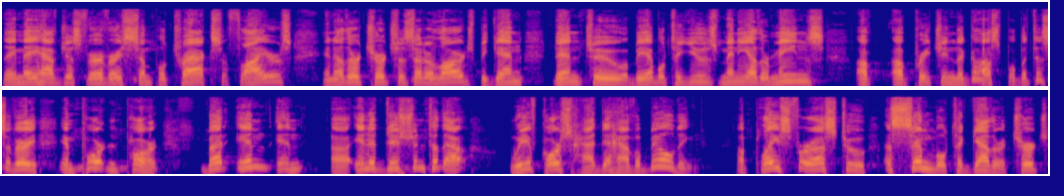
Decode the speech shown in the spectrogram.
they may have just very, very simple tracts or flyers, and other churches that are large begin then to be able to use many other means of, of preaching the gospel. But this is a very important part. But in, in, uh, in addition to that, we of course had to have a building a place for us to assemble together. A church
